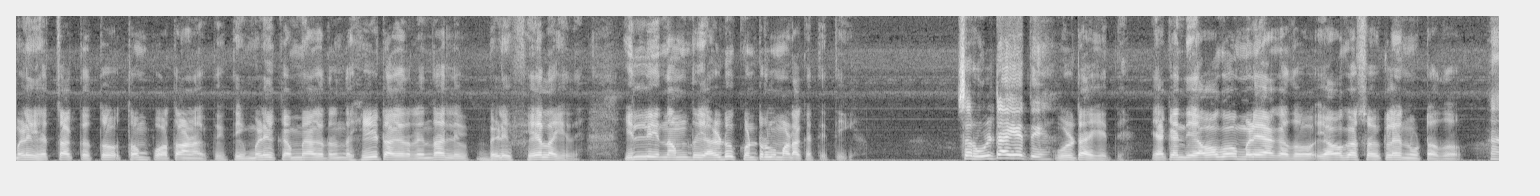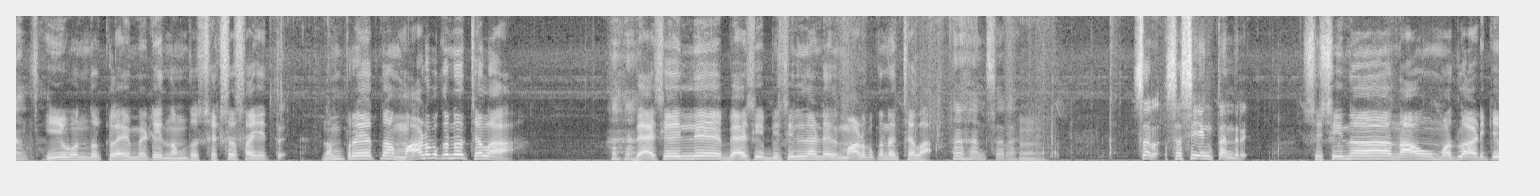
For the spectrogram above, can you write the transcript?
ಮಳೆ ಹೆಚ್ಚಾಗ್ತಿತ್ತು. ತಂಪು ವಾತಾವರಣ ಆಗ್ತೈತಿ ಮಳೆ ಕಮ್ಮಿ ಆಗೋದ್ರಿಂದ ಹೀಟ್ ಆಗೋದ್ರಿಂದ ಅಲ್ಲಿ ಬೆಳೆ ಫೇಲ್ ಆಗಿದೆ. ಇಲ್ಲಿ ನಮ್ಮದು ಎರಡೂ ಕಂಟ್ರೋಲ್ ಮಾಡಾಕತ್ತೈತಿ ಈಗ. ಸರ್ ಉಲ್ಟಾ ಆಗೈತಿ? ಉಲ್ಟಾ ಆಗೈತಿ. ಯಾಕಂದ್ರೆ ಯಾವಾಗೋ ಮಳೆ ಆಗೋದು ಯಾವಾಗೋ ಸೈಕ್ಲೇನ್ ಹುಟ್ಟೋದು ಹಾಂ ಈ ಒಂದು ಕ್ಲೈಮೇಟಿಗೆ ನಮ್ಮದು ಸಕ್ಸಸ್ ಆಗೈತೆ. ನಮ್ಮ ಪ್ರಯತ್ನ ಮಾಡ್ಬೇಕನ್ನೋದು ಛಲ. ಬ್ಯಾಸಿಗೆಯಲ್ಲಿ ಬ್ಯಾಸಿಗೆ ಬಿಸಿಲಿನಲ್ಲಿ ಮಾಡ್ಬೇಕನ್ನೋದು ಛಲ. ಹಾಂ ಹಾಂ ಸರ್ ಸರ್ ಸಸಿ ಹೆಂಗೆ ತಂದ್ರಿ? ಸಸಿನ ನಾವು ಮೊದಲು ಅಡಿಕೆ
